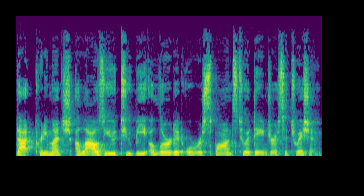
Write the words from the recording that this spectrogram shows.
That pretty much allows you to be alerted or respond to a dangerous situation.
